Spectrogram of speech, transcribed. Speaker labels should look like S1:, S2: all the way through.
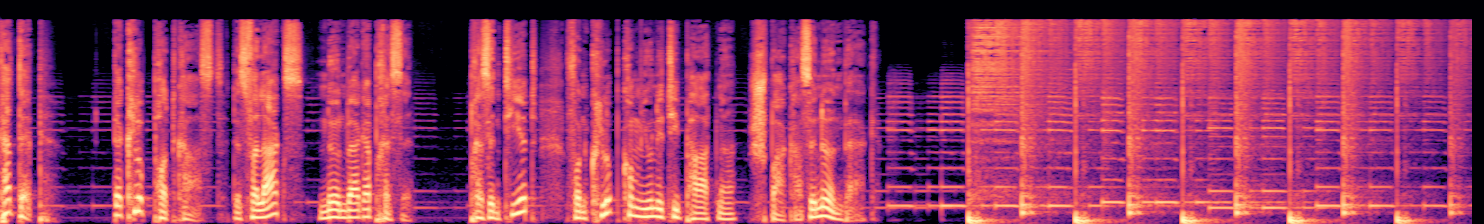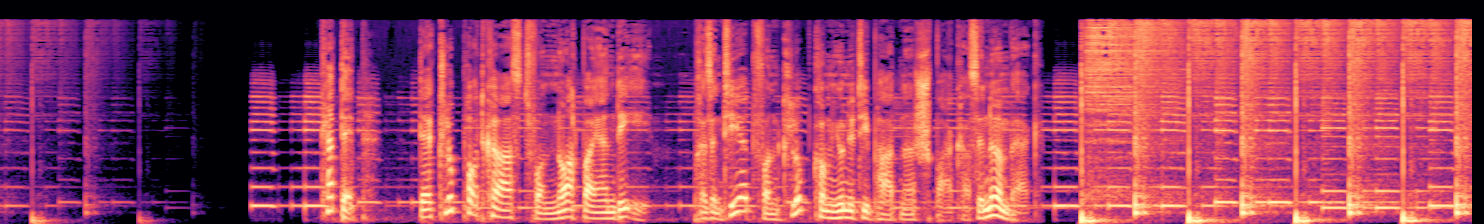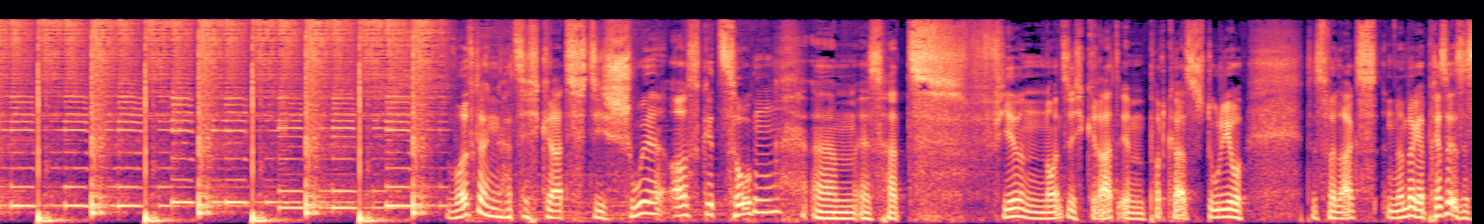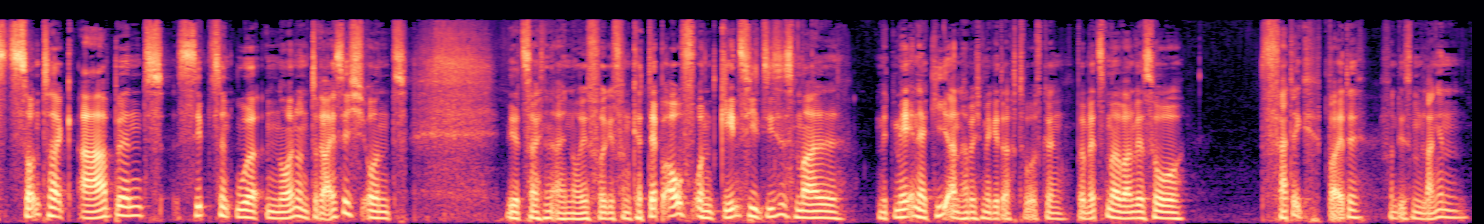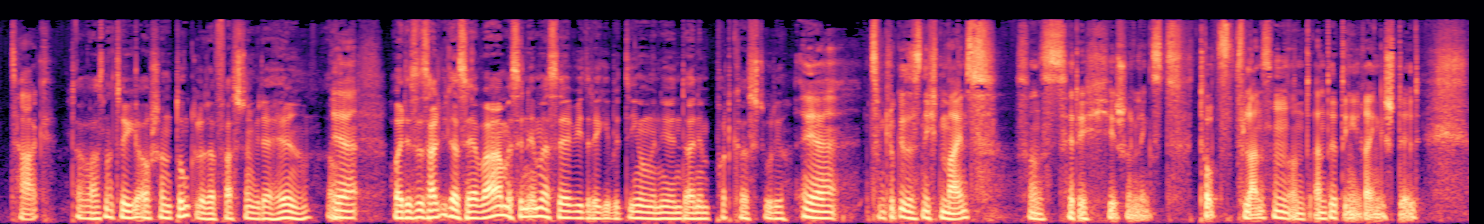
S1: Kadepp, der Club-Podcast des Verlags Nürnberger Presse. Präsentiert von Club Community Partner Sparkasse Nürnberg. Kadepp, der Club-Podcast von nordbayern.de. Präsentiert von Club Community Partner Sparkasse Nürnberg.
S2: Wolfgang hat sich gerade die Schuhe ausgezogen. Ähm, es hat 94 Grad im Podcast-Studio des Verlags Nürnberger Presse. Es ist Sonntagabend, 17.39 Uhr und wir zeichnen eine neue Folge von Kadepp auf und gehen sie dieses Mal mit mehr Energie an, habe ich mir gedacht, Wolfgang. Beim letzten Mal waren wir so fertig beide von diesem langen Tag.
S3: Da war es natürlich auch schon dunkel oder fast schon wieder hell.
S2: Ne? Ja.
S3: Heute ist es halt wieder sehr warm. Es sind immer sehr widrige Bedingungen hier in deinem Podcast-Studio.
S2: Ja, zum Glück ist es nicht meins. Sonst hätte ich hier schon längst Topfpflanzen und andere Dinge reingestellt.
